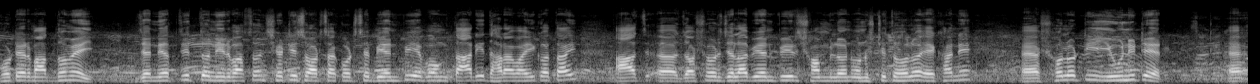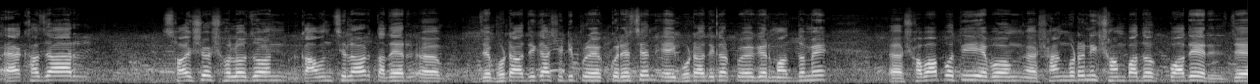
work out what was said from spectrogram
ভোটের মাধ্যমেই যে নেতৃত্ব নির্বাচন, সেটি চর্চা করছে বিএনপি এবং তারই ধারাবাহিকতায় আজ যশোর জেলা বিএনপির সম্মেলন অনুষ্ঠিত হলো। এখানে ষোলোটি ইউনিটের এক হাজার ছয়শো ষোলো জন কাউন্সিলর তাদের যে ভোটাধিকার সেটি প্রয়োগ করেছেন। এই ভোটাধিকার প্রয়োগের মাধ্যমে সভাপতি এবং সাংগঠনিক সম্পাদক পদের যে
